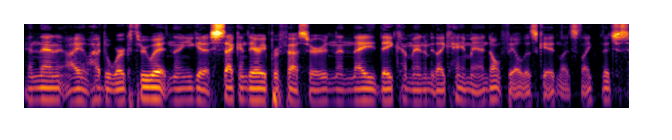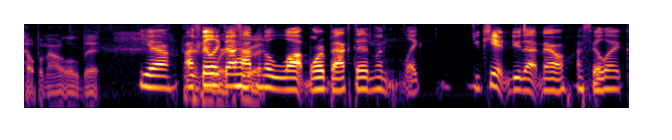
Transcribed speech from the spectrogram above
and then I had to work through it, and then you get a secondary professor, and then they they come in and be like, hey man, don't fail this kid. Let's like let's just help him out a little bit. Yeah, I feel like that happened it. a lot more back then. Than like you can't do that now. I feel like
